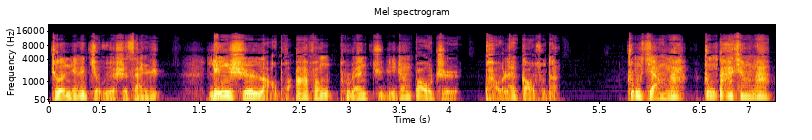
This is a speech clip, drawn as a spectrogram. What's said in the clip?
这年的九月十三日，临时老婆阿芳突然举了一张报纸跑来告诉他。中奖了，中大奖了！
